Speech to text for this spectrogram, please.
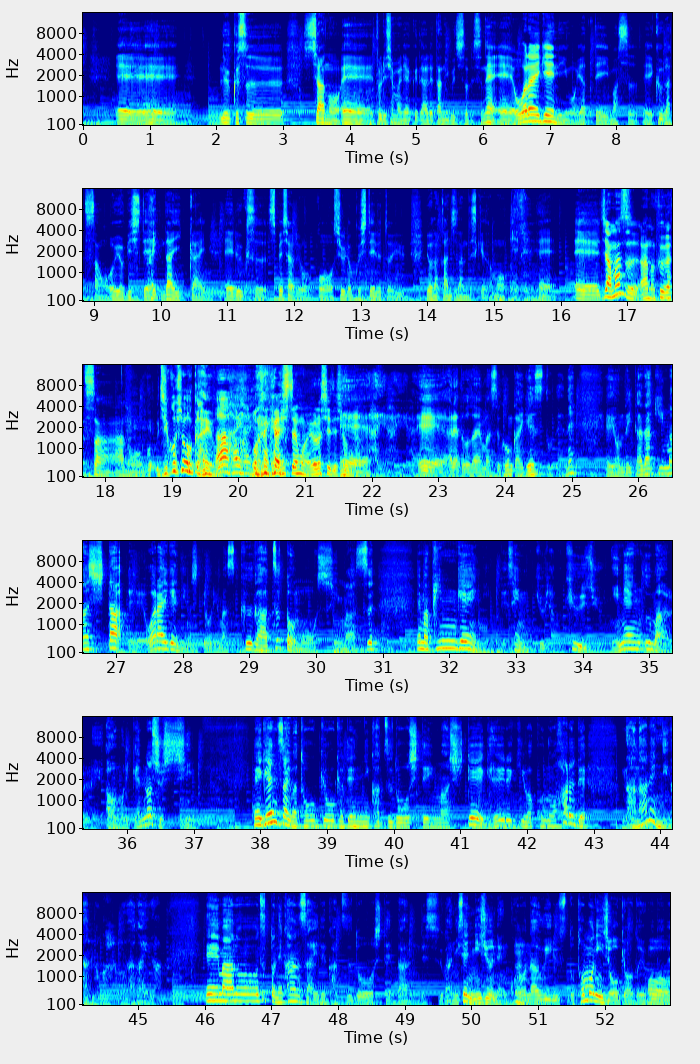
えールークス社の、えー取締役である谷口とですね、えーお笑い芸人をやっています、えー、9月さんをお呼びして、はい。第1回、えールークススペシャルをこう収録しているというような感じなんですけれども、えーえーじゃあまずあの9月さんあのご自己紹介をあはいはいお願いしてもよろしいでしょうか？えーはいはいはい、えーありがとうございます。今回ゲストでね、えー呼んでいただきました、えーお笑い芸人をしております9月と申しますで、まあ、ピン芸人で1992年生まれ青森県の出身。えー現在は東京を拠点に活動していまして芸歴はこの春で7年になるのか長いな。えーまああのずっとね関西で活動してたんですが2020年コロナウイルスとともに状況というこ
